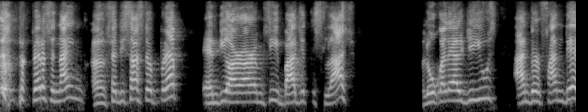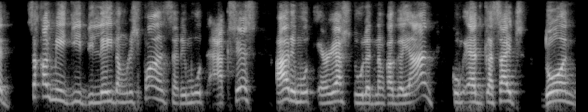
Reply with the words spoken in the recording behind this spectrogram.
pero sa 9 uh, sa disaster prep, NDRRMC budget slash, local LGUs underfunded. Sa Kalmegi, delayed ang response sa remote access, ah, remote areas tulad ng Cagayan. Kung EDCA sites, doon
